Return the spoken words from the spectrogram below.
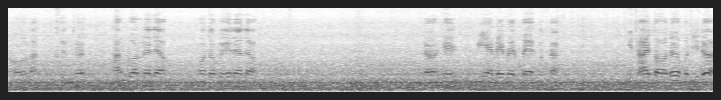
เอาละขึ้นทางทางด่วนได้แล้วมอเตอร์เวย์ได้แล้วเดี๋ยวเห็นมีอะไรแปลกๆก็ค่ะกีทายต่อเด้อบันนี้เด้อ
